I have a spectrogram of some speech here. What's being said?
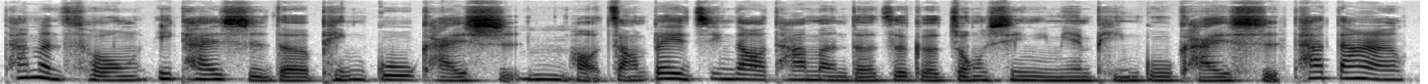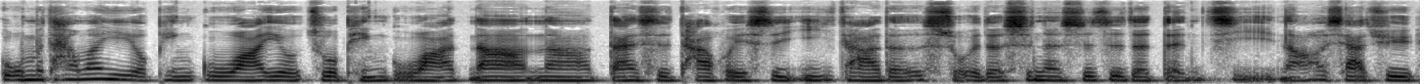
他们从一开始的评估开始，嗯，好，长辈进到他们的这个中心里面评估开始，他当然我们台湾也有评估啊，也有做评估啊，那那但是他会是以他的所谓的失能失智的等级，然后下去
